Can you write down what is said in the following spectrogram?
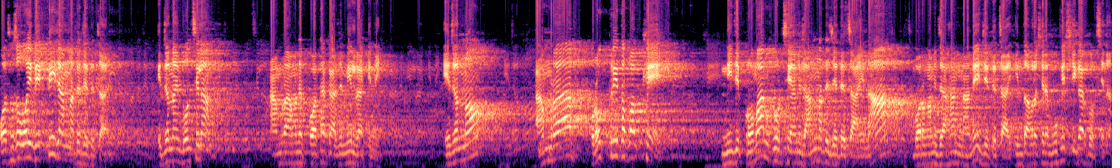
অথচ ওই ব্যক্তি জান্নাতে যেতে চায়। এই জন্য আমি বলছিলাম, আমরা আমাদের কথা কাজে মিল রাখিনি। এজন্য আমরা প্রকৃত পক্ষে নিজে প্রমাণ করছি আমি জান্নাতে যেতে চাই না, বরং আমি জাহান নামেই যেতে চাই, কিন্তু আমরা সেটা মুখে স্বীকার করছি না।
